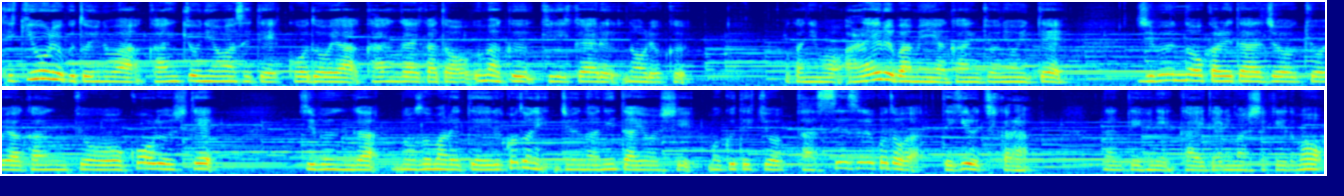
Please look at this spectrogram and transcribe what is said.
適応力というのは環境に合わせて行動や考え方をうまく切り替える能力。他にもあらゆる場面や環境において自分の置かれた状況や環境を考慮して自分が望まれていることに柔軟に対応し、目的を達成することができる力、なんていうふうに書いてありましたけれども、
